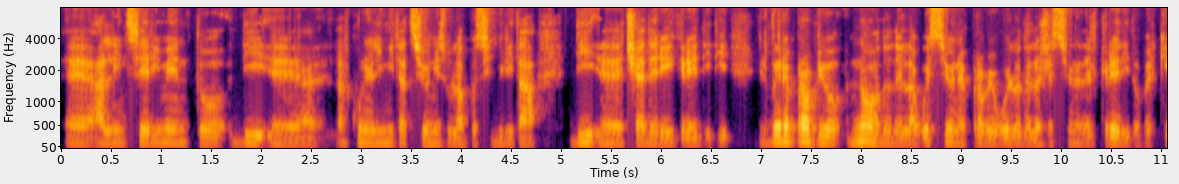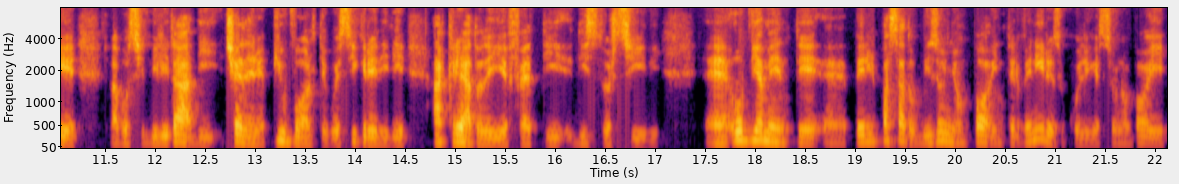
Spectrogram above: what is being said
ehm, all'inserimento di, ehm, alcune limitazioni sulla possibilità di, ehm, cedere i crediti. Il vero e proprio nodo della questione è proprio quello della cessione del credito, perché la possibilità di cedere più volte questi crediti ha creato degli effetti distorsivi. Ehm, ovviamente, ehm, per il passato bisogna un po' intervenire su quelli che sono poi,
